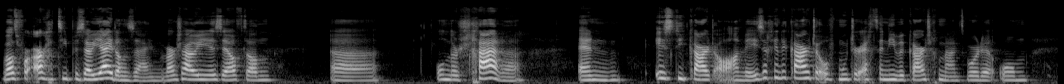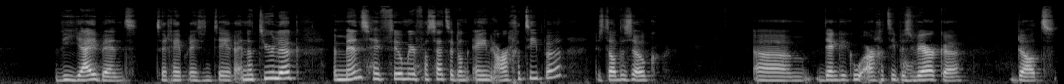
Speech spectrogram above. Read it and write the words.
Wat voor archetype zou jij dan zijn? Waar zou je jezelf dan uh, onderscharen? En is die kaart al aanwezig in de kaarten of moet er echt een nieuwe kaart gemaakt worden om wie jij bent te representeren? En natuurlijk, een mens heeft veel meer facetten dan één archetype. Dus dat is ook, um, denk ik, hoe archetypes werken. Dat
